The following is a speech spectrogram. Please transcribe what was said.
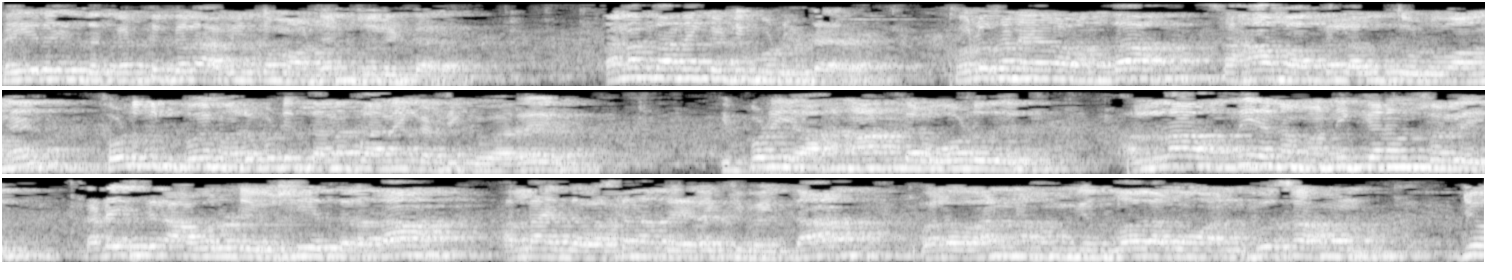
கயிறை இந்த கட்டுக்களை அவிழ்க்க மாட்டேன்னு சொல்லிட்டாரு. தன்னைத்தானே கட்டி போட்டுக்கிட்டாரு. தொழுக நேரம் வந்தா சஹாபாக்கள் அவுத்து விடுவாங்க. தொழுதுட்டு போய் மறுபடியும் தன்னைத்தானே கட்டிக்குவாரு. இப்படியாக நாட்கள் ஓடுது. அல்லாஹ் வந்து என்னை மன்னிக்கணும்னு சொல்லி கடைசியில் அவருடைய விஷயத்தில் தான் அல்லாஹ் இந்த வசனத்தை இறக்கி வைத்தான். பலவு அன்னஹும் யுத்தலமும் அன்புசகம் ஜோ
